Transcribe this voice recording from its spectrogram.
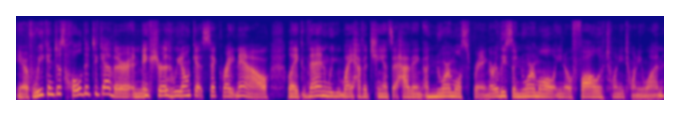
you know, if we can just hold it together and make sure that we don't get sick right now, like then we might have a chance at having a normal spring or at least a normal, you know, fall of 2021.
